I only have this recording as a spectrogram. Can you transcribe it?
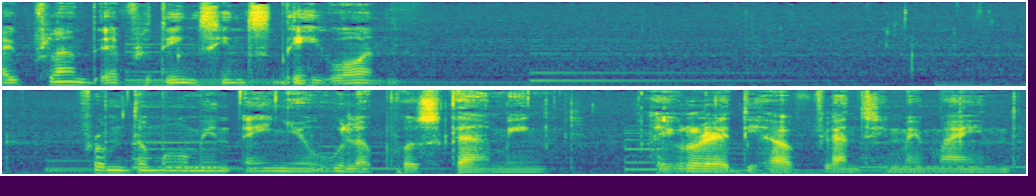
I planned everything since day one. From the moment I knew Ulap was coming, I already have plans in my mind.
